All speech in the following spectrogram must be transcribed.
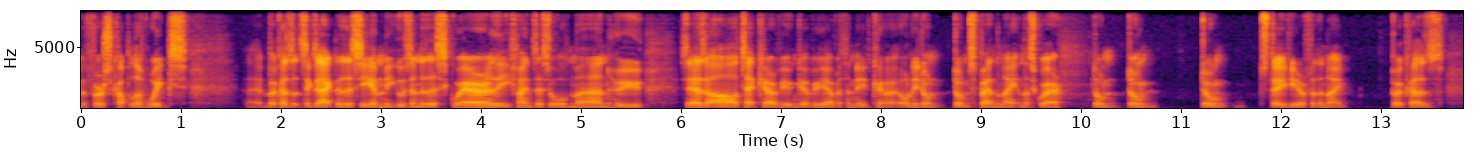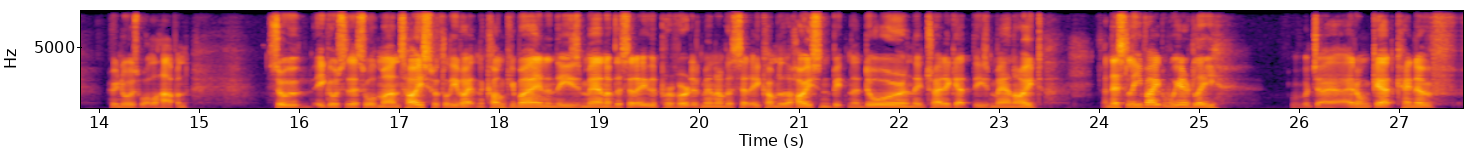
the first couple of weeks, uh, because it's exactly the same. He goes into the square. He finds this old man who says, "Oh, I'll take care of you and give you everything you need. Only don't don't spend the night in the square. Don't don't don't stay here for the night because." who knows what will happen. So he goes to this old man's house with the Levite and the concubine, and these men of the city, the perverted men of the city, come to the house and beat on the door, and they try to get these men out. And this Levite, weirdly, which I, I don't get, kind of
